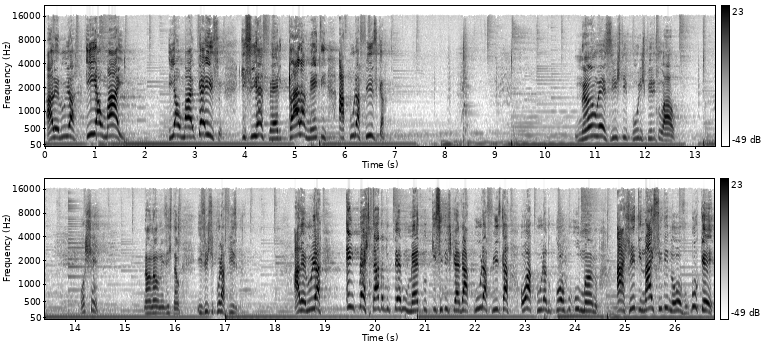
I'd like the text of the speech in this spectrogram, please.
Aleluia. E ao mai. E ao mai. O que é isso? Que se refere claramente à cura física. Não existe cura espiritual. Oxê. Não, não, não existe não. Existe cura física. Aleluia emprestada do termo médico que se descreve a cura física ou a cura do corpo humano. A gente nasce de novo. Por quê?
